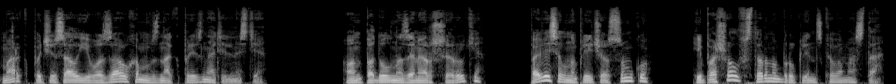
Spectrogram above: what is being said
Марк почесал его за ухом в знак признательности. Он подул на замерзшие руки, повесил на плечо сумку и пошел в сторону Бруклинского моста.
